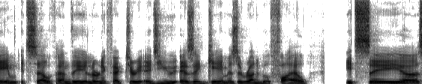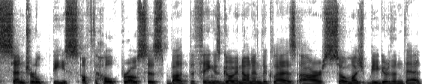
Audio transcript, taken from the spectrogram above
game itself and the Learning Factory Edu as a game, as a runnable file, it's a uh, central piece of the whole process, but the things going on in the class are so much bigger than that.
